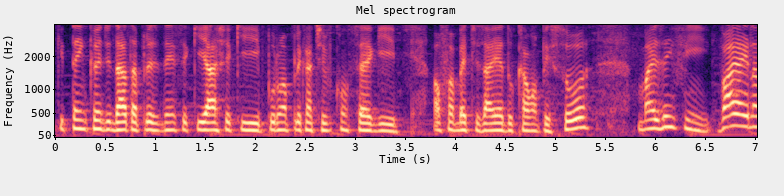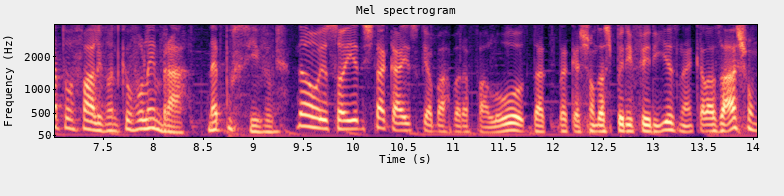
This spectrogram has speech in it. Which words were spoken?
que tem candidato à presidência que acha que por um aplicativo consegue alfabetizar e educar uma pessoa. Mas enfim, vai aí na tua fala, Ivan, que eu vou lembrar. Não é possível. Não, eu só ia destacar isso que a Bárbara falou, da, da questão das periferias, né? Que elas acham,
